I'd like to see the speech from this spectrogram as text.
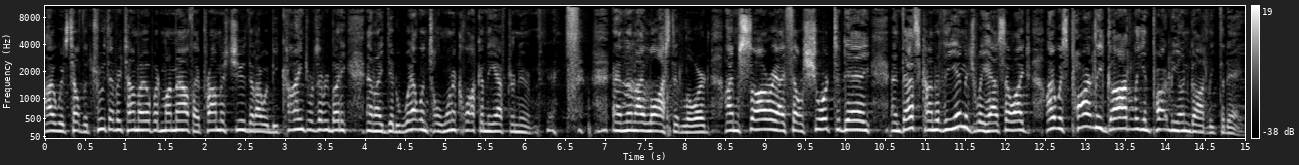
I would tell the truth every time I opened my mouth. I promised you that I would be kind towards everybody, and I did well until one o'clock in the afternoon. and then I lost it, Lord. I'm sorry I fell short today, and that's kind of the image we have. So I, I was partly godly and partly ungodly today.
